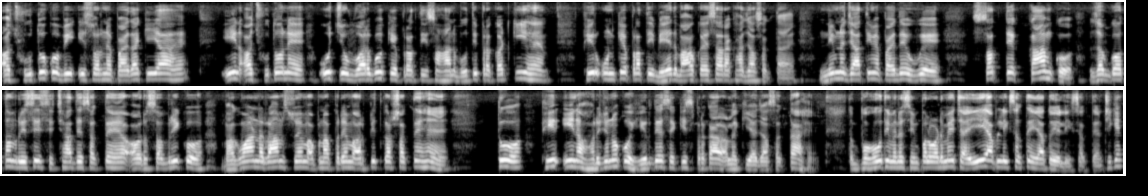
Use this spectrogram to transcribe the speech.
अछूतों को भी ईश्वर ने पैदा किया है। इन अछूतों ने उच्च वर्गों के प्रति सहानुभूति प्रकट की है। फिर उनके प्रति भेदभाव कैसा रखा जा सकता है? निम्न जाति में पैदे हुए सत्य काम को जब गौतम ऋषि शिक्षा दे सकते हैं और सबरी को भगवान राम स्वयं अपना प्रेम अर्पित कर सकते हैं तो फिर इन हरिजनों को हृदय से किस प्रकार अलग किया जा सकता है? तो बहुत ही मेरे सिंपल वर्ड में चाहिए आप लिख सकते हैं या तो ये लिख सकते हैं, ठीक है?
